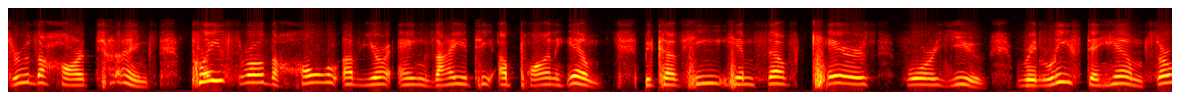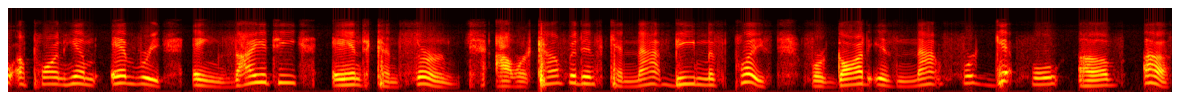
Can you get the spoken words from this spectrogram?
through the hard times. Please throw the whole of your anxiety upon Him because He Himself cares for you. Release to Him, throw upon Him every anxiety and concern. Our confidence cannot be misplaced, for God is not forgetful of us.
